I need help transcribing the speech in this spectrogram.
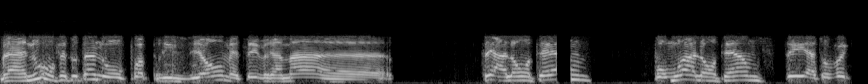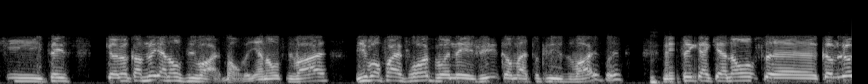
Ben, nous, on fait tout le temps nos propres prévisions, mais tu sais, vraiment, euh, tu sais, à long terme, pour moi, à long terme, tu sais, à tout fois qui, tu sais, que là, comme là, il annonce l'hiver. Bon, ben, il annonce l'hiver, il va faire froid, puis il va neiger, comme à tous les hivers, tu sais. Mais tu sais, quand il annonce, euh, comme là,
